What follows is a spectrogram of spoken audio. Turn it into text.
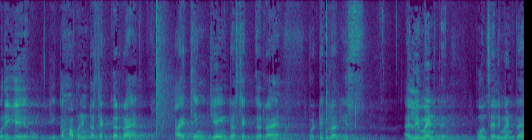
और ये एरो ये कहाँ पर इंटरसेक्ट कर रहा है? आई थिंक ये इंटरसेक्ट कर रहा है पर्टिकुलर इस एलिमेंट पे। कौन से एलिमेंट पे?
